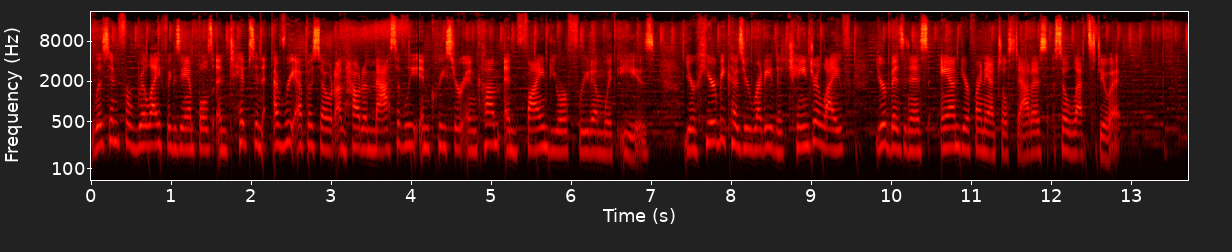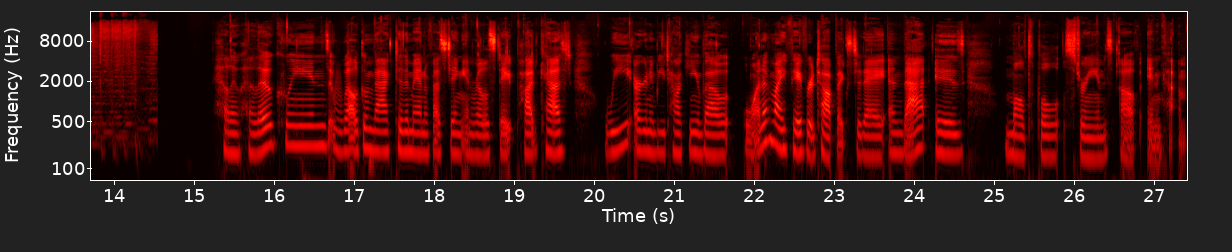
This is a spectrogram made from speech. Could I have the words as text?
Listen for real life examples and tips in every episode on how to massively increase your income and find your freedom with ease. You're here because you're ready to change your life, your business, and your financial status, so let's do it. Hello, hello, Queens. Welcome back to the Manifesting in Real Estate podcast. We are going to be talking about one of my favorite topics today, and that is multiple streams of income.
